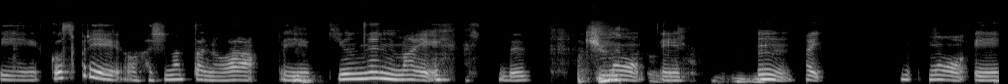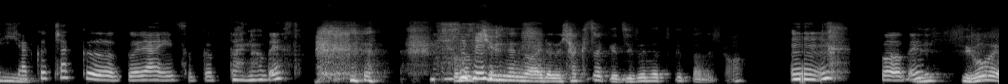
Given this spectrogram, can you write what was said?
うん、えー、コスプレを始まったのは、えー、うん、9年前 です。もう、えー、うん、はい。もう、えー、100着ぐらい作ったのです。その9年の間で100着自分で作ったんですか？うん、そうです。すごい。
